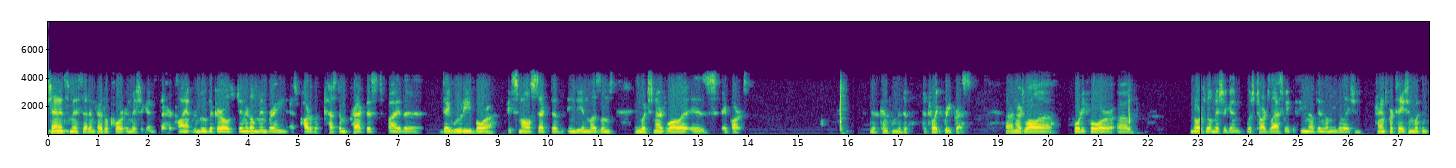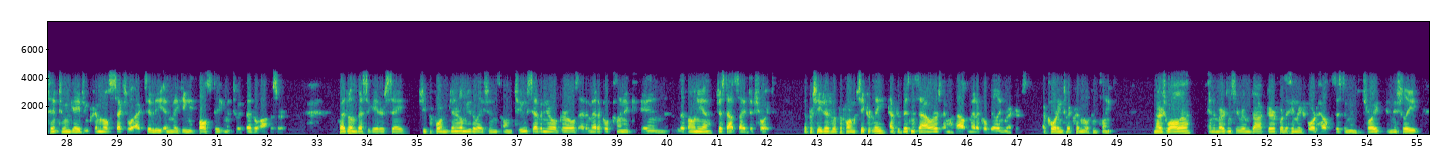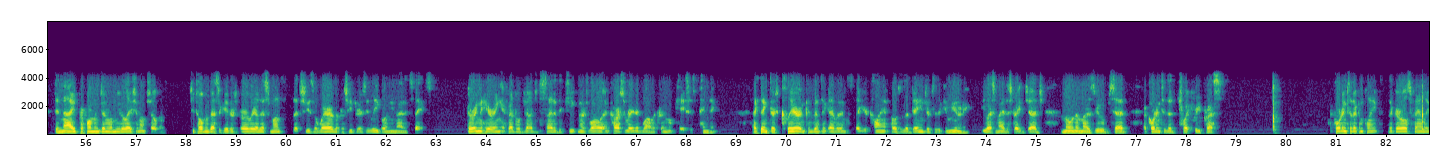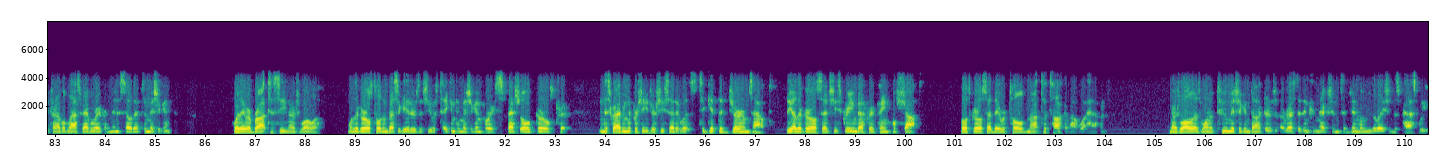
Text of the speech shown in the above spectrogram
Shannon Smith said in federal court in Michigan that her client removed the girl's genital membrane as part of a custom practiced by the Dawoodi Bohra, a small sect of Indian Muslims in which Nagarwala is a part. This comes from the De- Detroit Free Press. Uh, Nagarwala, 44, of Northville, Michigan, was charged last week with female genital mutilation, transportation with intent to engage in criminal sexual activity, and making a false statement to a federal officer. Federal investigators say she performed genital mutilations on two seven year old girls at a medical clinic in Livonia, just outside Detroit. The procedures were performed secretly, after business hours, and without medical billing records, according to a criminal complaint. Nagarwala an emergency room doctor for the Henry Ford Health System in Detroit, initially denied performing genital mutilation on children. She told investigators earlier this month that she's aware the procedure is illegal in the United States. During the hearing, a federal judge decided to keep Nagarwala incarcerated while the criminal case is pending. I think there's clear and convincing evidence that your client poses a danger to the community, U.S. Magistrate Judge Mona Majzoub said, according to the Detroit Free Press According to the complaint, the girl's family traveled last February from Minnesota to Michigan, where they were brought to see Nagarwala. One of the girls told investigators that she was taken to Michigan for a special girls' trip. In describing the procedure, she said it was to get the germs out. The other girl said she screamed after a painful shot. Both girls said they were told not to talk about what happened. Nagarwala is one of two Michigan doctors arrested in connection to genital mutilation this past week.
